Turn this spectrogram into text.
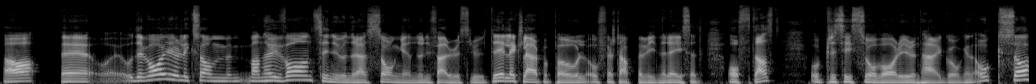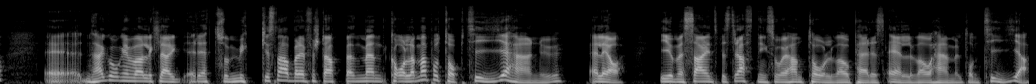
Ja, eh, och det var ju liksom, man har ju vant sig nu under den här säsongen ungefär hur det ser ut. Det är Leclerc på pole och Verstappen vinner racet oftast. Och precis så var det ju den här gången också. Eh, den här gången var Leclerc rätt så mycket snabbare än Verstappen, men kollar man på topp 10 här nu, eller ja, i och med Sainz bestraffning så var ju han 12 och Perez 11 och Hamilton 10.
